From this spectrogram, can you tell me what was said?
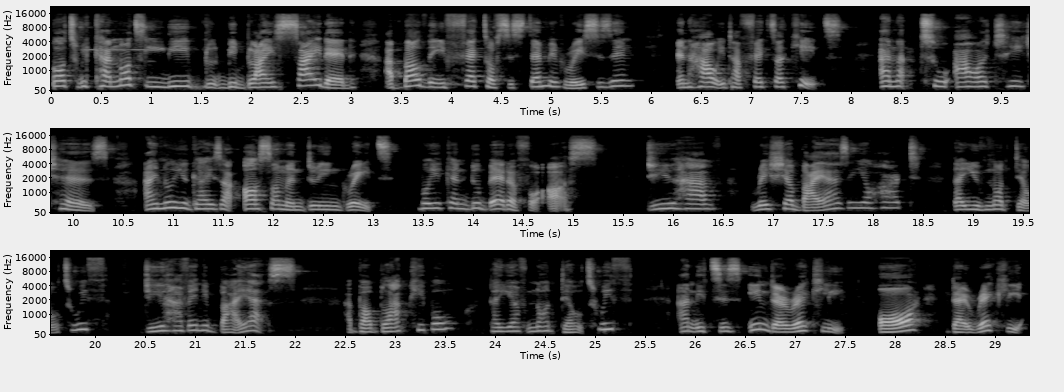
but we cannot leave, be blindsided about the effect of systemic racism and how it affects our kids. And to our teachers, I know you guys are awesome and doing great, but you can do better for us. Do you have racial bias in your heart? That you've not dealt with? Do you have any bias about Black people that you have not dealt with? And it is indirectly or directly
